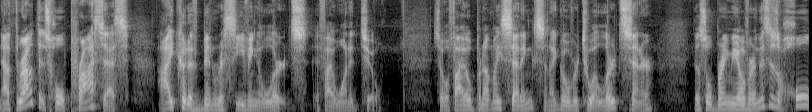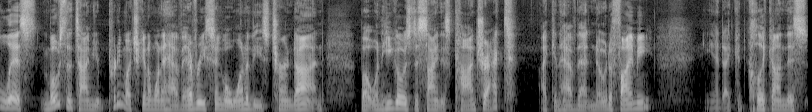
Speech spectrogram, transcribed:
Now, throughout this whole process, I could have been receiving alerts if I wanted to. So if I open up my settings and I go over to Alert Center, this will bring me over. And this is a whole list. Most of the time, you're pretty much going to want to have every single one of these turned on. But when he goes to sign his contract, I can have that notify me. And I could click on this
